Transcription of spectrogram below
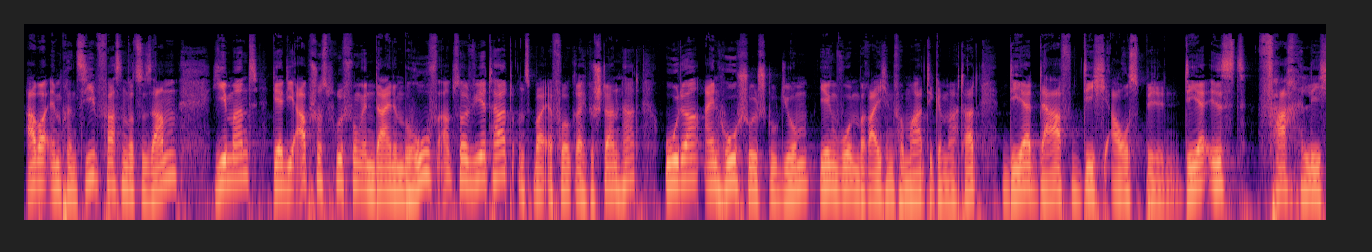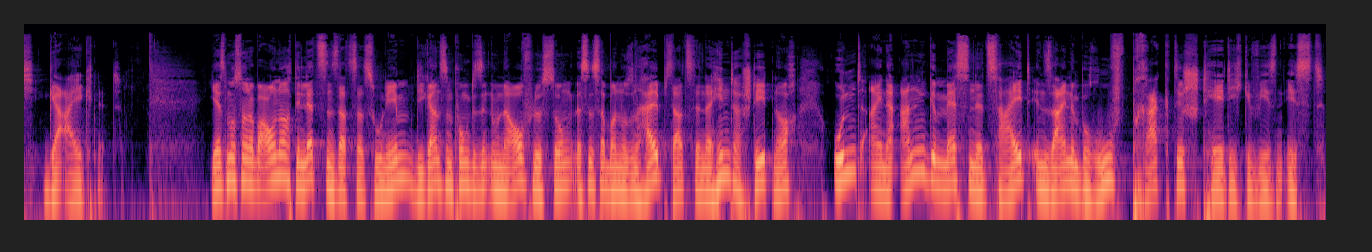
Aber im Prinzip fassen wir zusammen, jemand, der die Abschlussprüfung in deinem Beruf absolviert hat, und zwar erfolgreich bestanden hat, oder ein Hochschulstudium irgendwo im Bereich Informatik gemacht hat, der darf dich ausbilden. Der ist fachlich geeignet. Jetzt muss man aber auch noch den letzten Satz dazu nehmen. Die ganzen Punkte sind nur eine Auflistung. Das ist aber nur so ein Halbsatz, denn dahinter steht noch und eine angemessene Zeit in seinem Beruf praktisch tätig gewesen ist.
